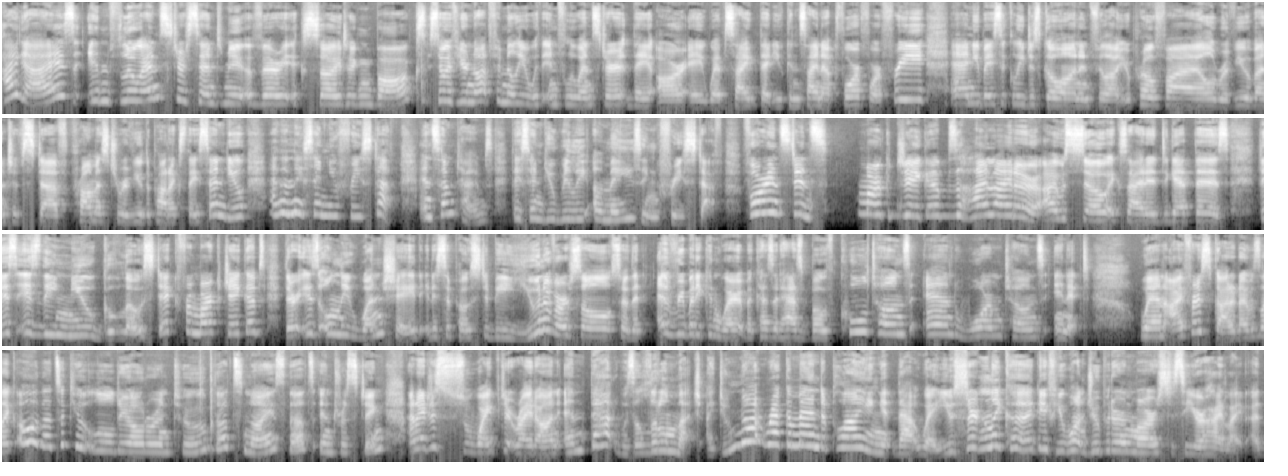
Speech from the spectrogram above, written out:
Hi guys! Influenster sent me a very exciting box. So if you're not familiar with Influenster, they are a website that you can sign up for for free and you basically just go on and fill out your profile, review a bunch of stuff, promise to review the products they send you, and then they send you free stuff. And sometimes they send you really amazing free stuff. For instance, Marc Jacobs highlighter. I was so excited to get this. This is the new glow stick from Marc Jacobs. There is only one shade. It is supposed to be universal so that everybody can wear it because it has both cool tones and warm tones in it. When I first got it, I was like, oh, that's a cute little deodorant tube. That's nice. That's interesting. And I just swiped it right on, and that was a little much. I do not recommend applying it that way. You certainly could if you want Jupiter and Mars to see your highlight. Uh,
